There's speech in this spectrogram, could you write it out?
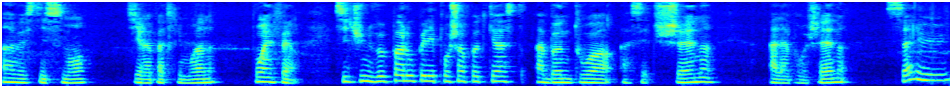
investissement-patrimoine.fr. Si tu ne veux pas louper les prochains podcasts, abonne-toi à cette chaîne. À la prochaine. Salut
